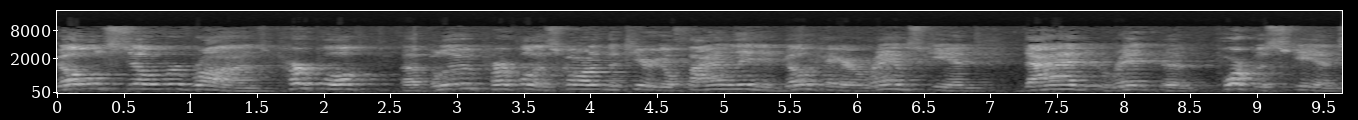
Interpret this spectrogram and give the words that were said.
Gold, silver, bronze, purple, uh, blue, purple, and scarlet material, fine linen, goat hair, ram skin, dyed red uh, porpoise skins,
